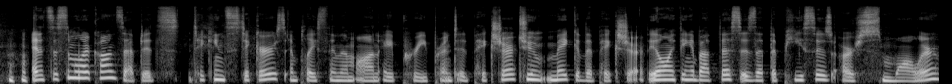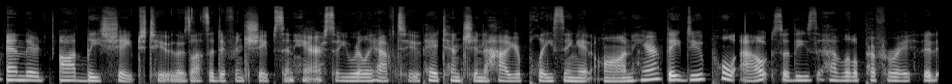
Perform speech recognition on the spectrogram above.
and it's a similar concept. It's taking stickers and placing them on a pre printed picture to make the picture. The only thing about this is that the pieces are smaller and they're oddly shaped too. There's lots of different shapes in here. So you really have to pay attention to how you're placing it on here. They do pull out. So these have little perforated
